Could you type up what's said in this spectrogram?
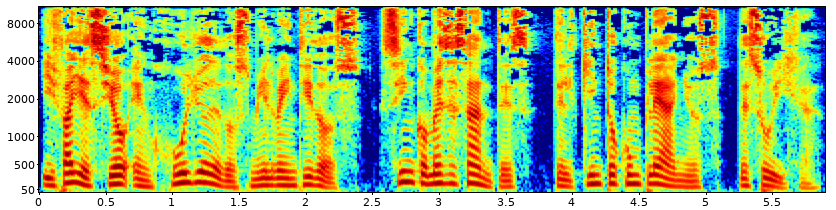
y falleció en julio de 2022, cinco meses antes del quinto cumpleaños de su hija.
